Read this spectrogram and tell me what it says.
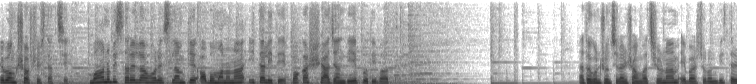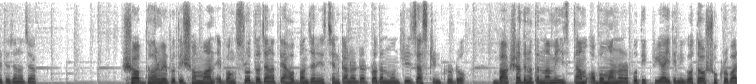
এবং সবশেষ থাকছে। মহানবী সাল্লাহ ইসলামকে অবমাননা ইতালিতে প্রকাশ্যে আজান দিয়ে প্রতিবাদ। এতক্ষণ শুনছিলেন সংবাদ শিরোনাম, এবার চলুন বিস্তারিত জানা যাক। সব ধর্মের প্রতি সম্মান এবং শ্রদ্ধা জানাতে আহ্বান জানিয়েছেন কানাডার প্রধানমন্ত্রী জাস্টিন ট্রুডো। বাক স্বাধীনতার নামে ইসলাম অবমাননার প্রতিক্রিয়ায় তিনি গত শুক্রবার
